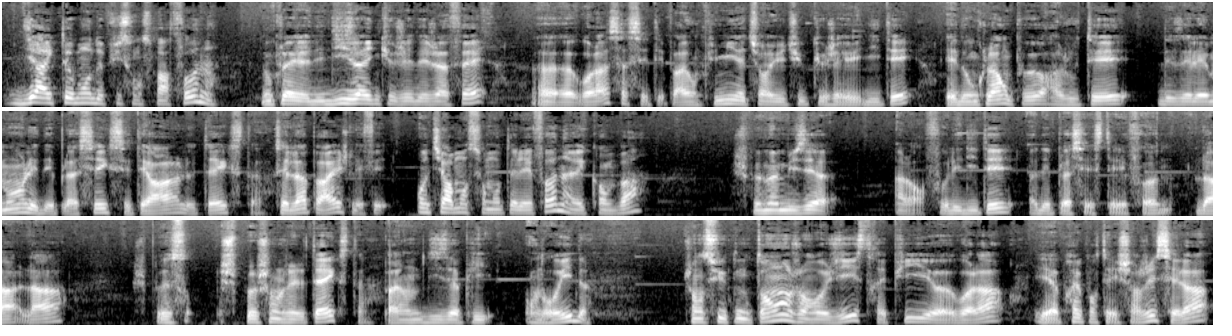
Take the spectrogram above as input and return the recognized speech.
directement depuis son smartphone. Donc là il y a des designs que j'ai déjà fait. Euh, voilà, ça c'était par exemple une miniature YouTube que j'avais édité. Et donc là on peut rajouter des éléments, les déplacer, etc. Le texte. Celle-là pareil, je l'ai fait entièrement sur mon téléphone avec Canva. Je peux m'amuser à... Alors faut l'éditer, à déplacer ce téléphone là, là. Je peux, je peux changer le texte, par exemple 10 applis Android. J'en suis content, j'enregistre et puis euh, voilà. Et après pour télécharger, c'est là.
